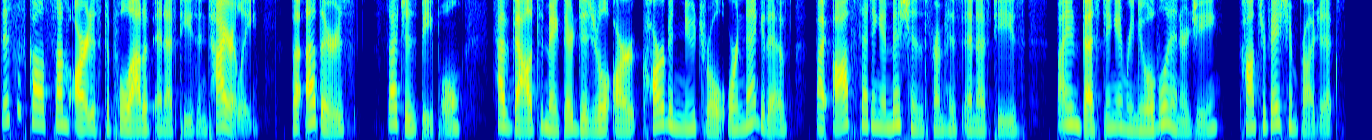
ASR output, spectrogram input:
This has caused some artists to pull out of NFTs entirely, but others, such as Beeple, have vowed to make their digital art carbon neutral or negative by offsetting emissions from his NFTs by investing in renewable energy, conservation projects,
